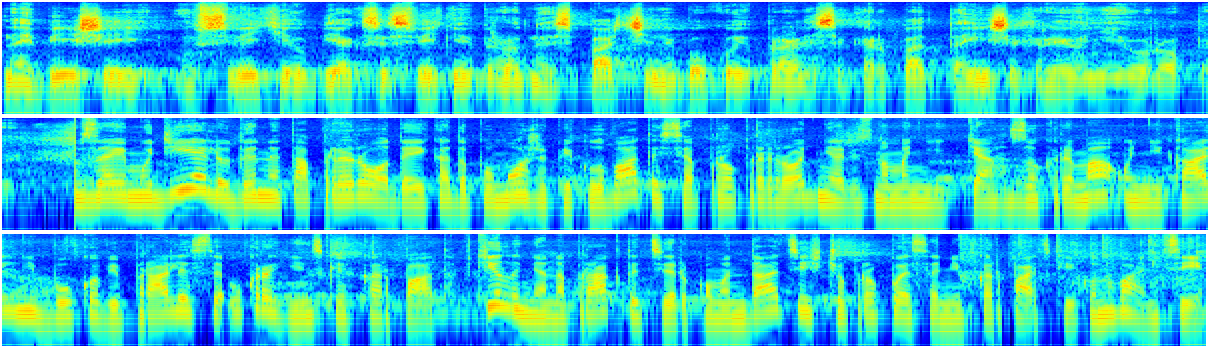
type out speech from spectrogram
Найбільший у світі об'єкт всесвітньої природної спадщини букові праліси Карпат та інших регіонів Європи. Взаємодія людини та природи, яка допоможе піклуватися про природнє різноманіття, зокрема унікальні букові праліси українських Карпат, втілення на практиці рекомендацій, що прописані в Карпатській конвенції.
